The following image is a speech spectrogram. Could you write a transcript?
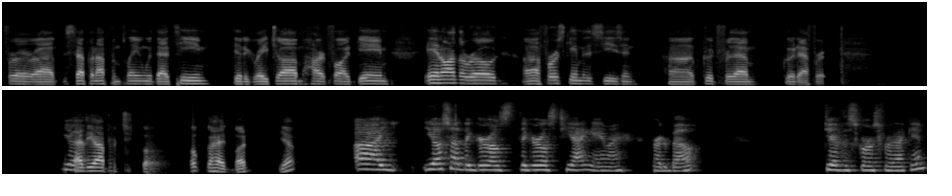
for uh, stepping up and playing with that team. Did a great job, hard fought game, and on the road, uh, first game of the season. Uh, good for them. Good effort. Yeah. Had the opportunity. Oh, go ahead, bud. Yep. Uh, you also had the girls, the girls TI game I heard about. Do you have the scores for that game?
